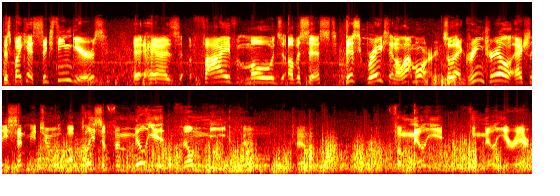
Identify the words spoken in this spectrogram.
This bike has 16 gears. It has five modes of assist, disc brakes, and a lot more. So that green trail actually sent me to a place of familiar, filmy, fil, fam, familiar, familiar,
